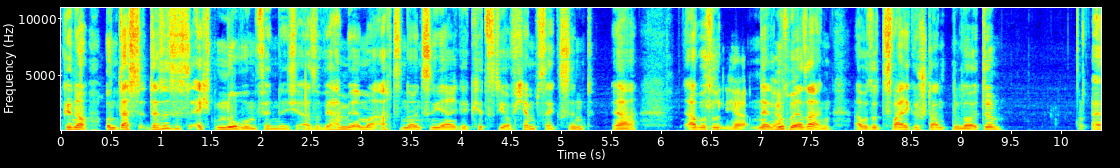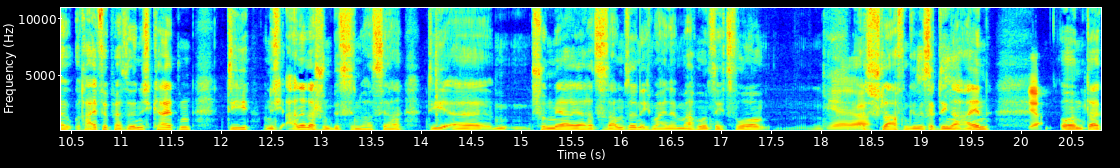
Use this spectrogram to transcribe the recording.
Genau, und das, das ist echt ein Novum, finde ich. Also wir haben ja immer 18-, 19-jährige Kids, die auf Chemsex sind, ja. Aber so, ja, ne, ja. muss man ja sagen, aber so zwei gestandene Leute, äh, reife Persönlichkeiten, die, und ich ahne da schon ein bisschen was, ja, die äh, schon mehrere Jahre zusammen sind. Ich meine, machen wir uns nichts vor, ja, ja. Es schlafen gewisse Dinge ein. Ja. Und da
